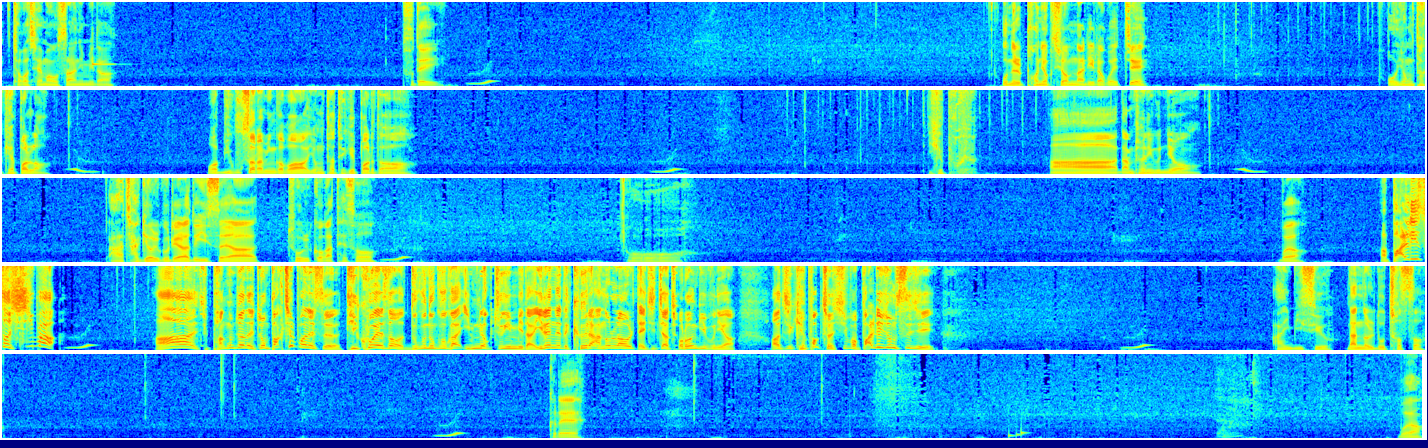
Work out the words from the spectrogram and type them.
저거 제 마우스 아닙니다. 투데이. 오늘 번역 시험 날이라고 했지? 어 영타 개빨라. 와 미국 사람인가 봐. 영타 되게 빠르다. 이게 뭐야? 아 남편이군요. 아 자기 얼굴이라도 있어야 좋을 것 같아서. 오. 뭐야? 아 빨리 써 씨바. 아 방금 전에 좀 빡칠 뻔했어요. 디코에서 누구 누구가 입력 중입니다. 이랬는데 글 안 올라올 때 진짜 저런 기분이야. 아 지금 개빡쳐 씨바 빨리 좀 쓰지. 아이 미스유 난 널 놓쳤어. 그래. 뭐야?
